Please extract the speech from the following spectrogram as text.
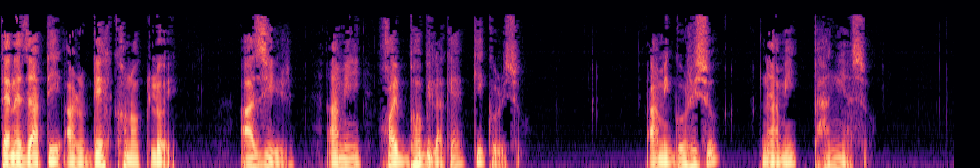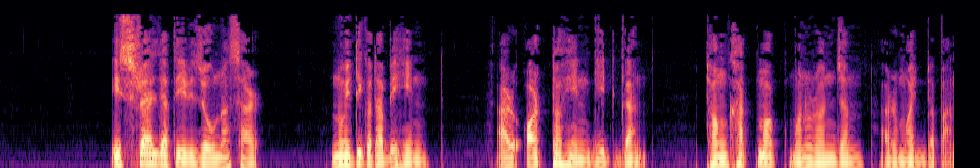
তেনে জাতি আৰু দেশখনক লৈ আজিৰ আমি সভ্যবিলাকে কি কৰিছো? আমি গঢ়িছো নে আমি ভাঙি আছো? ইছৰাইল জাতিৰ যৌনাচাৰ নৈতিকতাবিহীন আৰু অৰ্থহীন গীত গান ধ্বংসাত্মক মনোৰঞ্জন আৰু মদ্যপান।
